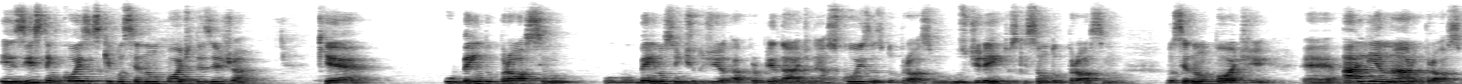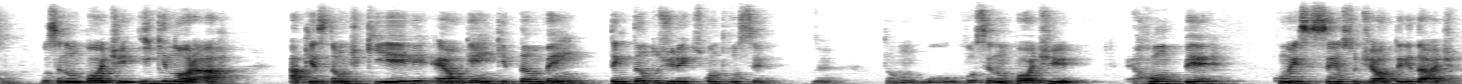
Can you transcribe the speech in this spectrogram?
existem coisas que você não pode desejar, que é o bem do próximo, o bem no sentido de a propriedade, né? as coisas do próximo, os direitos que são do próximo, você não pode é, alienar o próximo, você não pode ignorar a questão de que ele é alguém que também tem tantos direitos quanto você. Né? Então, o, você não pode romper com esse senso de alteridade,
